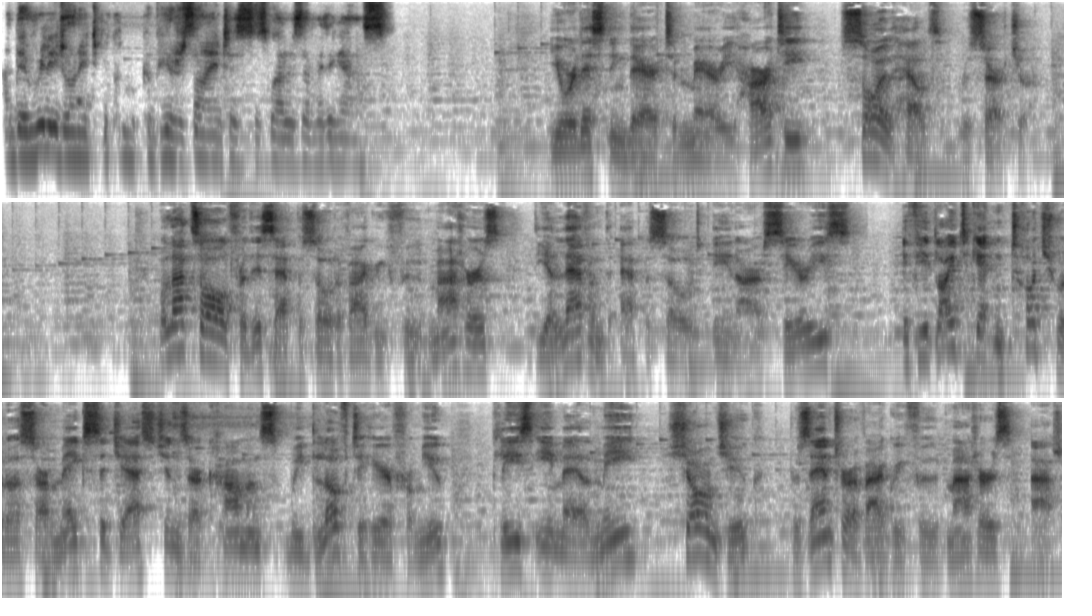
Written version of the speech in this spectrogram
and they really don't need to become computer scientists as well as everything else. You were listening there to Mary Harty, soil health researcher. Well, that's all for this episode of Agri Food Matters, the 11th episode in our series. If you'd like to get in touch with us or make suggestions or comments, we'd love to hear from you. Please email me, Sean Duke, presenter of Agri Food Matters, at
